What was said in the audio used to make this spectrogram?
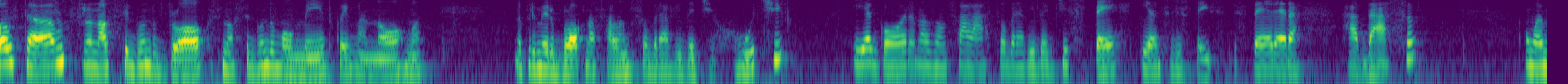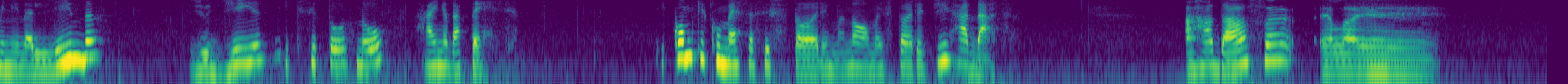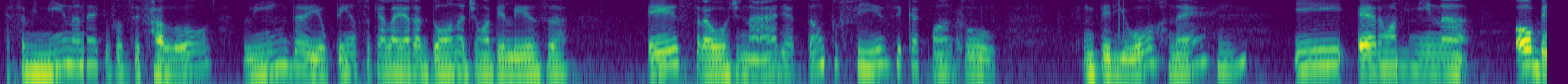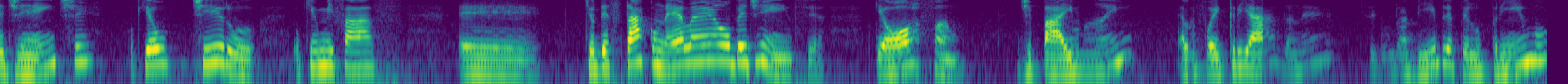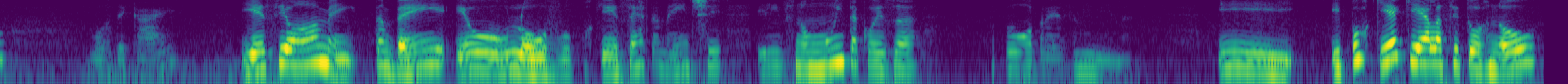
Voltamos para o nosso segundo bloco, nosso segundo momento com a irmã Norma. No primeiro bloco nós falamos sobre a vida de Ruth e agora nós vamos falar sobre a vida de Esther, que antes de Esther era Radassa, uma menina linda, judia e que se tornou rainha da Pérsia. E como que começa essa história, irmã Norma? A história de Radassa. A Radassa, ela é essa menina né, que você falou, linda, eu penso que ela era dona de uma beleza extraordinária, tanto física quanto interior, né? Sim. E era uma menina obediente, o que eu tiro, o que me faz, é, que eu destaco nela é a obediência, porque órfã de pai e mãe, ela foi criada, né, segundo a Bíblia, pelo primo Mordecai, e esse homem também eu louvo, porque certamente ele ensinou muita coisa boa para essa menina. E, e por que que ela se tornou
